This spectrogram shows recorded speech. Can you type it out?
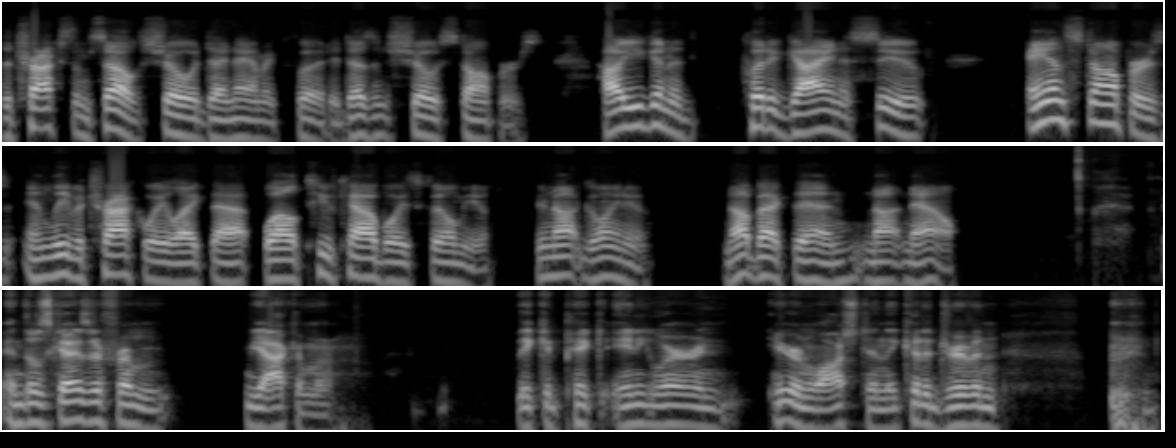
the tracks themselves show a dynamic foot. It doesn't show stompers. How are you going to put a guy in a suit and stompers and leave a trackway like that while two cowboys film you? You're not going to. Not back then. Not now. And those guys are from Yakima. They could pick anywhere in here in Washington. They could have driven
